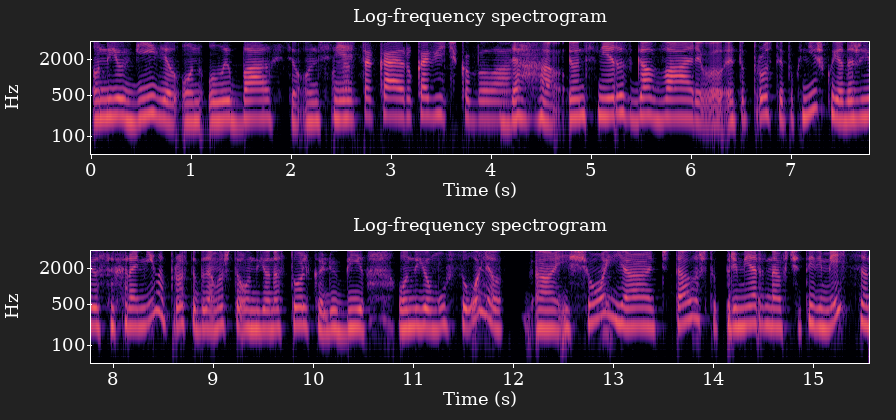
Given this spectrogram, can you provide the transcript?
он ее видел, он улыбался, он с ней... У нас такая рукавичка была. Да, и он с ней разговаривал. Это просто эту книжку, я даже ее сохранила, просто потому что он ее настолько любил, он ее мусолил. А еще я читала, что примерно в 4 месяца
